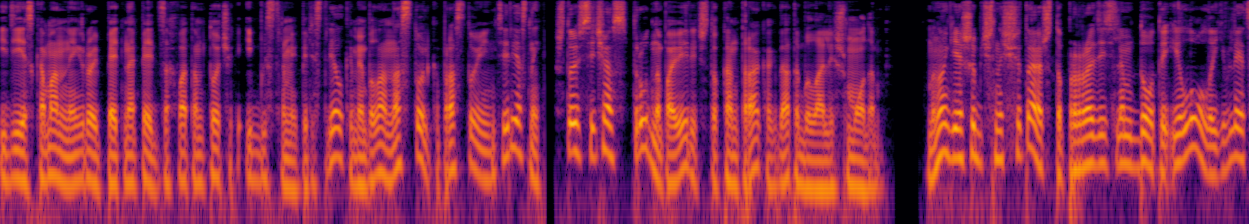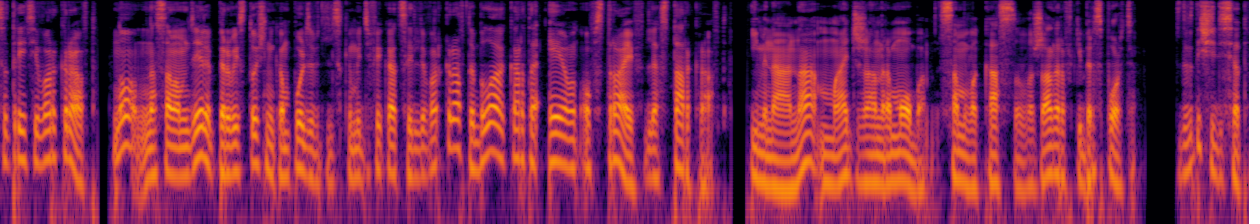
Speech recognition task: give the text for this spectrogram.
Идея с командной игрой 5 на 5 с захватом точек и быстрыми перестрелками была настолько простой и интересной, что сейчас трудно поверить, что Контра когда-то была лишь модом. Многие ошибочно считают, что прародителем Доты и Лола является третий Warcraft, но на самом деле первоисточником пользовательской модификации для Warcraft была карта Aeon of Strife для StarCraft, Именно она — мать жанра моба, самого кассового жанра в киберспорте. С 2010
